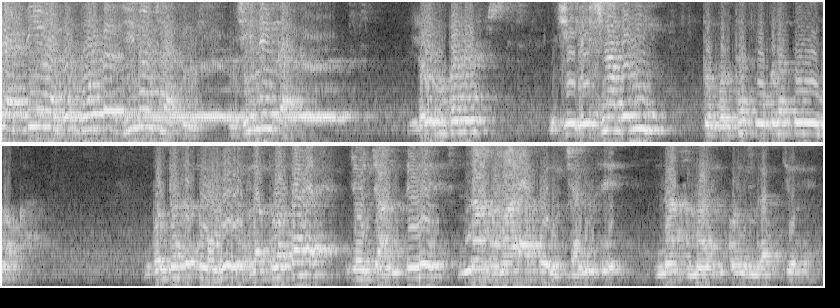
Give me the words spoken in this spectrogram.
कहती है, मैं बुद्ध होकर जीना चाहती हूँ। जीने का। लोभ बना, जीवेशना बनी तो बुद्धत्व उपलब्ध नहीं होगा। बुद्धत्व तो उन्हें उपलब्ध होता है, जो जानते हैं, ना हमारा कोई जन्म है, ना हमारी कोई मृत्यु है।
